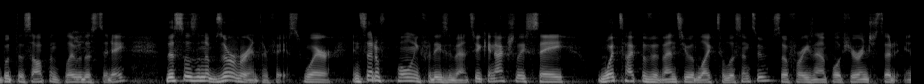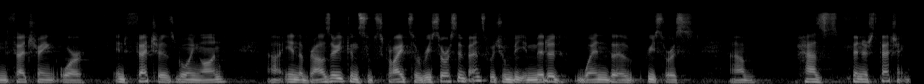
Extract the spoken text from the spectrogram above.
boot this up and play with this today. This is an observer interface, where instead of polling for these events, you can actually say what type of events you would like to listen to. So for example, if you're interested in fetching or in fetches going on uh, in the browser, you can subscribe to resource events, which will be emitted when the resource um, has finished fetching,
